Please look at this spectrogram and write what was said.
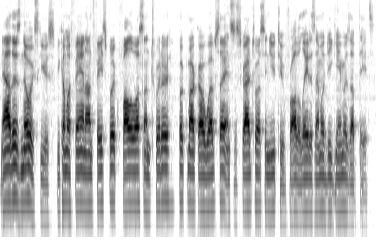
Now there's no excuse. Become a fan on Facebook, follow us on Twitter, bookmark our website, and subscribe to us on YouTube for all the latest MOD Gamers updates.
